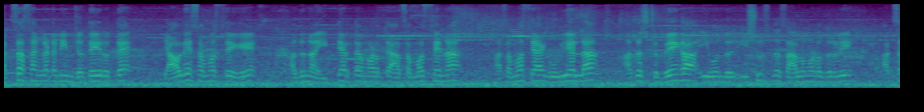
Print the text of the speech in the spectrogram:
ಅಕ್ಷ ಸಂಘಟನೆ ನಿಮ್ಮ ಜೊತೆ ಇರುತ್ತೆ. ಯಾವುದೇ ಸಮಸ್ಯೆಗೆ ಅದನ್ನು ಇತ್ಯರ್ಥ ಮಾಡುತ್ತೆ. ಆ ಸಮಸ್ಯೆನ, ಆ ಸಮಸ್ಯೆ ಆಗಿ ಉಳಿಯಲ್ಲ. ಆದಷ್ಟು ಬೇಗ ಈ ಒಂದು ಇಶ್ಯೂಸ್ನ ಸಾಲ್ವ್ ಮಾಡೋದ್ರಲ್ಲಿ ಅಕ್ಷ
